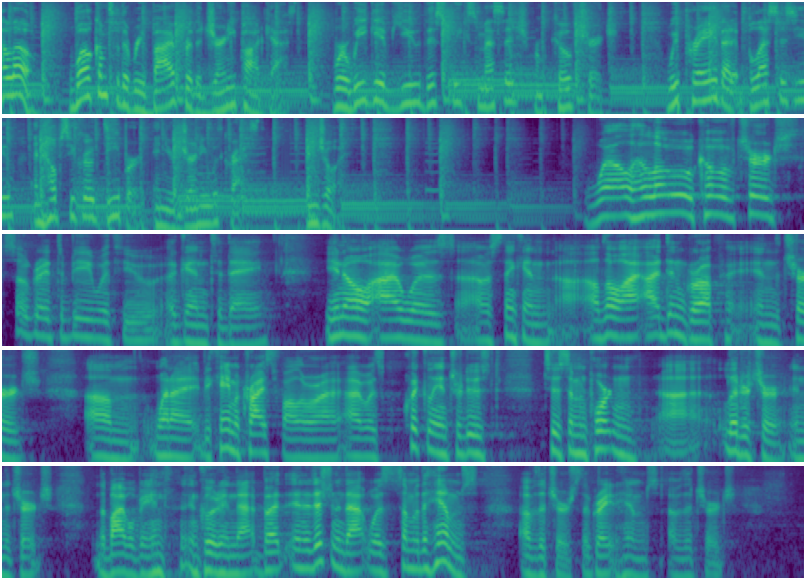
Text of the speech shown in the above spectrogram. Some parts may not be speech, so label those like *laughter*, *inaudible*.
Hello, welcome to the Revive for the Journey podcast, where we give you this week's message from Cove Church. We pray that it blesses you and helps you grow deeper in your journey with Christ. Enjoy. Well, hello, Cove Church. So great to be with you again today. You know, I was I was thinking, uh, although I, I, didn't grow up in the church, um, when I became a Christ follower, I, I was quickly introduced to some important uh, literature in the church, the Bible being *laughs* included in that. But in addition to that, was some of the hymns of the church, the great hymns of the church.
